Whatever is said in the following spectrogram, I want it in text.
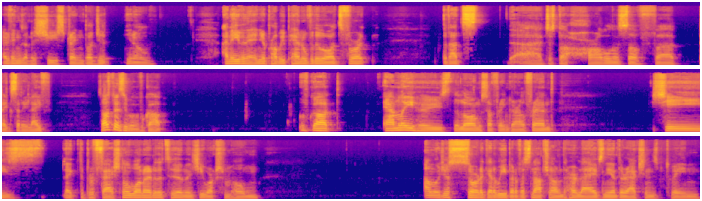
Everything's on a shoestring budget, you know. And even then you're probably paying over the odds for it. But that's uh, just the horribleness of uh, big city life. So that's basically what we've got. We've got Emily, who's the long suffering girlfriend. She's like the professional one out of the two, and she works from home. And we'll just sort of get a wee bit of a snapshot into her lives and the interactions between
